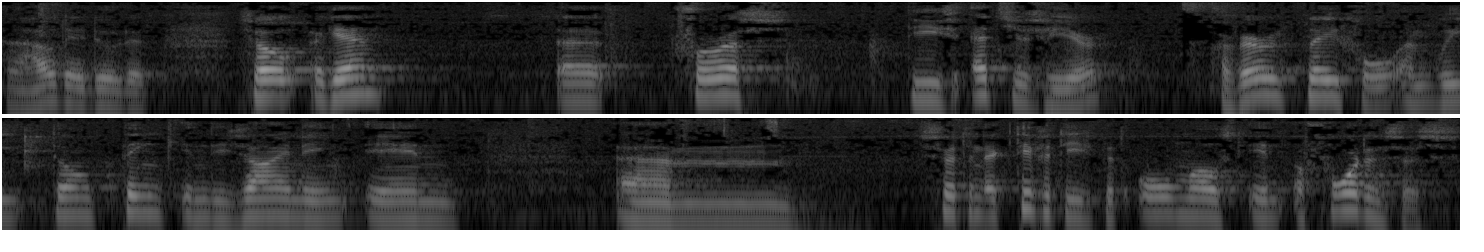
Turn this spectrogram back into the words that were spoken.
and how they do that. So again, uh, for us, these edges here are very playful, and we don't think in designing in um, certain activities, but almost in affordances.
